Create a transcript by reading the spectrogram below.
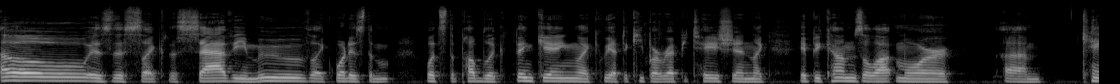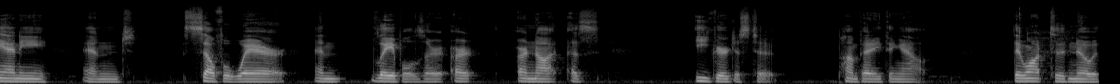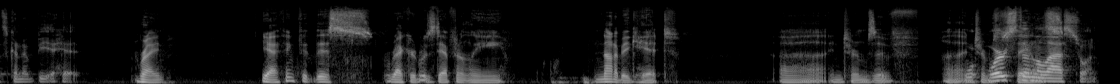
oh, is this like the savvy move? Like what is the what's the public thinking? Like we have to keep our reputation. Like it becomes a lot more um, canny and self-aware and labels are, are are not as eager just to pump anything out. They want to know it's going to be a hit. Right. Yeah, I think that this record was definitely not a big hit uh, in terms of uh, in terms Worse of than the last one.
